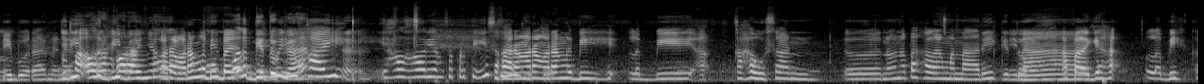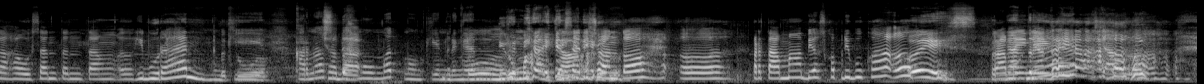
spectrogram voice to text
hiburan jadi Apa lebih banyak orang-orang lebih banyak gitu kan? menyukai hal-hal yang seperti itu sekarang gitu. orang-orang lebih lebih uh, kehausan eh non apa hal yang menarik gitu Nah. apalagi ha- lebih kehausan tentang eh, hiburan Betul. Karena Coba. sudah mumet mungkin dengan Betul. Di rumah dunia aja. bisa dicontoh eh, pertama bioskop dibuka eh, Wis, ramainya kayak.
